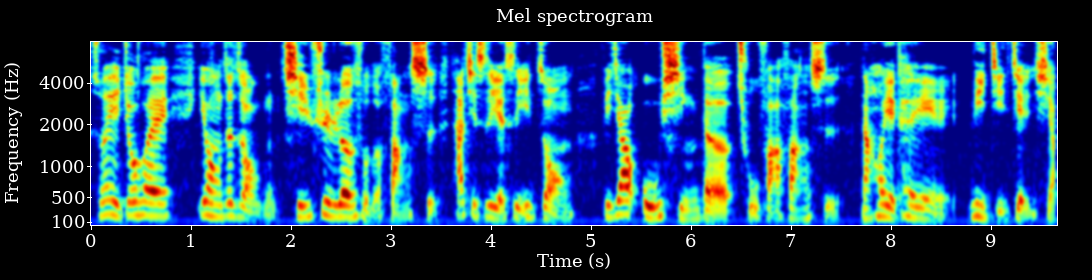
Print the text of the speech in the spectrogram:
所以就会用这种情绪勒索的方式，它其实也是一种。比较无形的处罚方式，然后也可以立即见效，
